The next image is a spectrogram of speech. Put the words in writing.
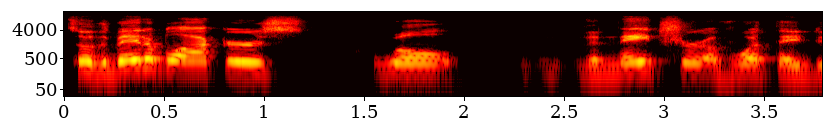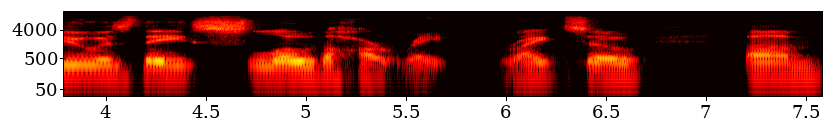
So the beta blockers will, the nature of what they do is they slow the heart rate, right? So um,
